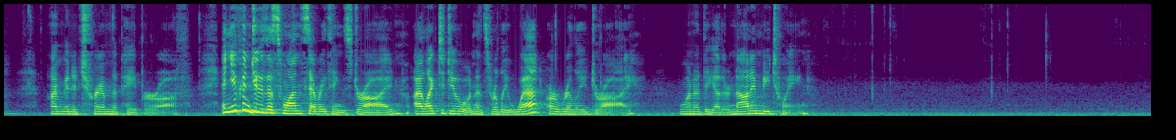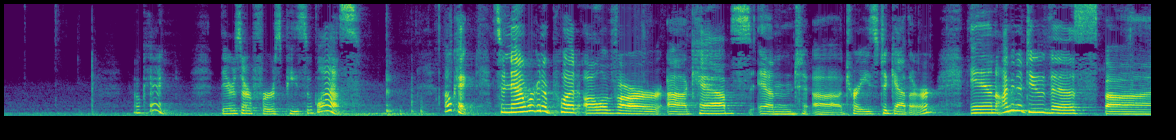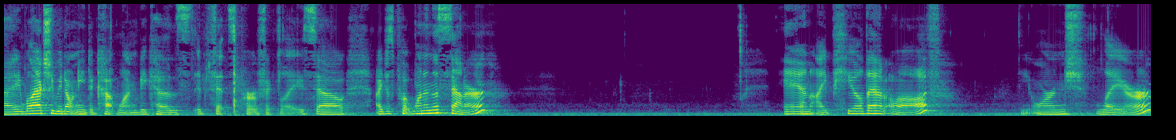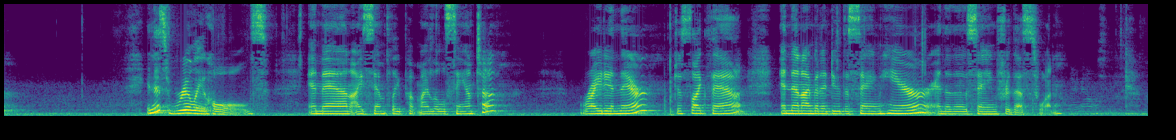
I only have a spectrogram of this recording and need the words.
I'm gonna trim the paper off. And you can do this once everything's dried. I like to do it when it's really wet or really dry. One or the other, not in between. Okay, there's our first piece of glass. Okay, so now we're gonna put all of our uh, cabs and uh, trays together. And I'm gonna do this by, well actually we don't need to cut one because it fits perfectly. So I just put one in the center. And I peel that off, the orange layer. And this really holds. And then I simply put my little Santa right in there, just like that. And then I'm gonna do the same here and then the same for this one.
